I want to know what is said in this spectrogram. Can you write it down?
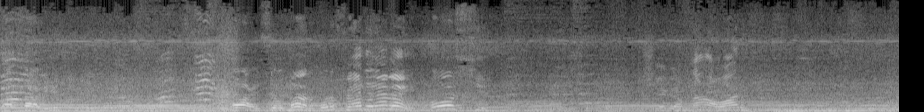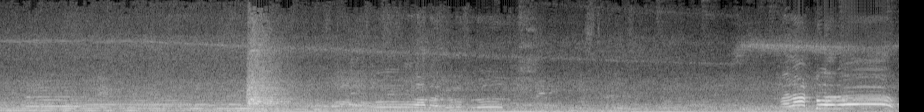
Passar ali. Ó, esse, mano, couro né, velho? Oxi. Chegamos na hora. Porra, bateu no fruto. Vai lá, touro!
